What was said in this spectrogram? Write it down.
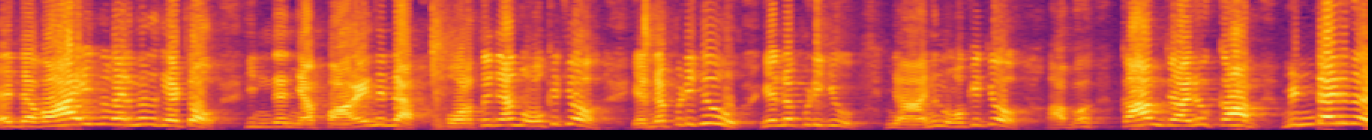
എന്റെ വായിന്ന് വരുന്നത് കേട്ടോ. ഇന്റെ ഞാൻ പറയുന്നില്ല. പുറത്ത് ഞാൻ നോക്കിക്കോ. എന്നെ പിടിക്കൂ എന്നെ പിടിക്കൂ. ഞാൻ നോക്കിക്കോ. അപ്പൊ കാം ജാനു കാം. മിണ്ടരുത്.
